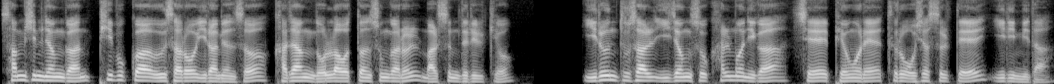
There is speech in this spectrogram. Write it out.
30년간 피부과 의사로 일하면서 가장 놀라웠던 순간을 말씀드릴게요. 72살 이정숙 할머니가 제 병원에 들어오셨을 때의 일입니다.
